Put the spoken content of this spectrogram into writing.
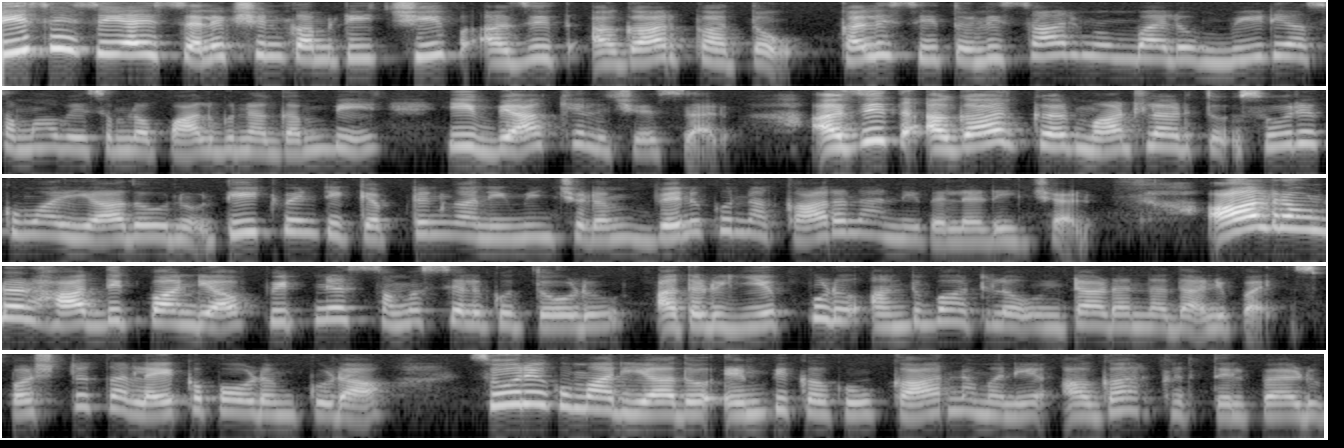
BCCI selection committee chief Ajit అగార్కాతో కలిసి తొలిసారి ముంబైలో మీడియా సమావేశంలో పాల్గొన్న గంభీర్ ఈ వ్యాఖ్యలు చేశారు. అజిత్ అగార్కర్ మాట్లాడుతూ సూర్యకుమార్ యాదవ్ను టీ ట్వంటీ కెప్టెన్గా నియమించడం వెనుకున్న కారణాన్ని వెల్లడించాడు. ఆల్రౌండర్ హార్దిక్ పాండ్యా ఫిట్నెస్ సమస్యలకు తోడు అతడు ఎప్పుడు అందుబాటులో ఉంటాడన్న దానిపై స్పష్టత లేకపోవడం కూడా సూర్యకుమార్ యాదవ్ ఎంపికకు కారణమని అగార్కర్ తెలిపాడు.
